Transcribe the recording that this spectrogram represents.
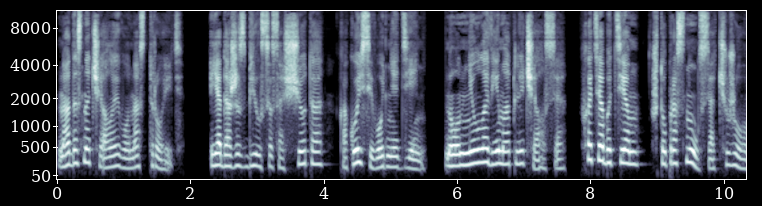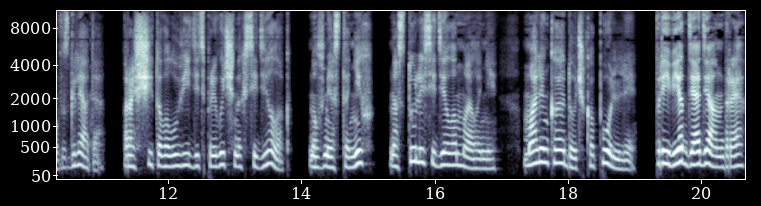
надо сначала его настроить. Я даже сбился со счета, какой сегодня день, но он неуловимо отличался, хотя бы тем, что проснулся от чужого взгляда. Рассчитывал увидеть привычных сиделок, но вместо них на стуле сидела Мелани, маленькая дочка Полли. «Привет, дядя Андре»,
